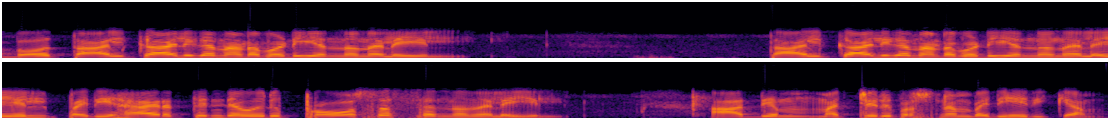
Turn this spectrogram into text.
അപ്പോൾ താൽക്കാലിക നടപടി എന്ന നിലയിൽ താൽക്കാലിക നടപടി എന്ന നിലയിൽ പരിഹാരത്തിന്റെ ഒരു പ്രോസസ്സ് എന്ന നിലയിൽ ആദ്യം മറ്റൊരു പ്രശ്നം പരിഹരിക്കാം.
